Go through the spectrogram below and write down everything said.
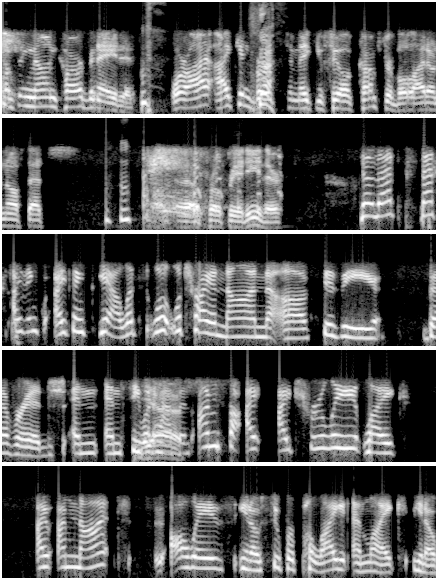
something non-carbonated. or I, I can burp to make you feel comfortable. I don't know if that's uh, appropriate either. No, that's that's. I think I think yeah. Let's we'll we'll try a non uh, fizzy beverage and and see what Yes. happens. I'm so, I I truly like. I I'm not always you know super polite and like you know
